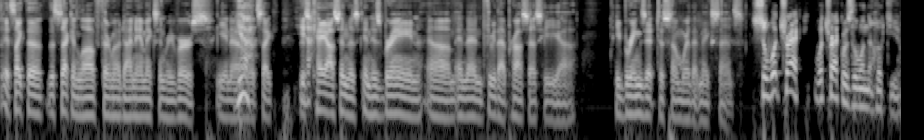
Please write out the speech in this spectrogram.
It's, like the the second law of thermodynamics in reverse. You know, Yeah. it's like this Yeah. chaos in this in his brain, um, and then through that process, he uh, he brings it to somewhere that makes sense. So what track? What track was the one that hooked you?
